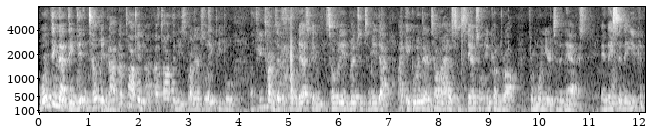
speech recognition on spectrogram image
one thing that they didn't tell me about, and I'm talking, I've talked to these financial aid people a few times at the front desk, and somebody had mentioned to me that I could go in there and tell them I had a substantial income drop from one year to the next. And they said that you could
